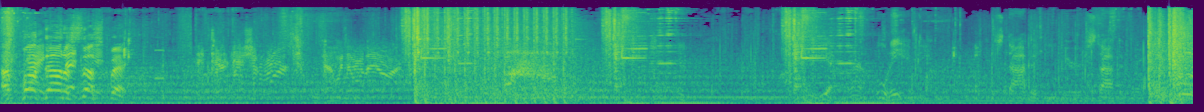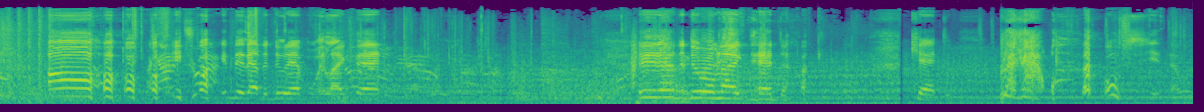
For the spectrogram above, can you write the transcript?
I brought down a suspect. The interrogation worked. Now we know where they are. Yeah, wow. Ooh, they empty. Stop it, Blueberry. Stop it, bro. Oh! he fucking didn't have to do that boy like that. He didn't have to do him like that, dog. Cat. Black out! oh shit, that was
